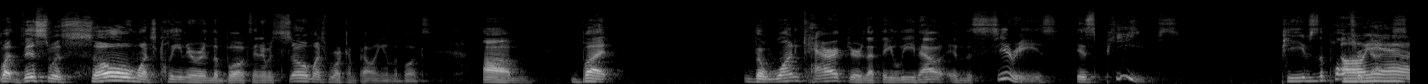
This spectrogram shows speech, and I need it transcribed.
but this was so much cleaner in the books and it was so much more compelling in the books. Um, but the one character that they leave out in the series is Peeves. Peeves the poltergeist.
